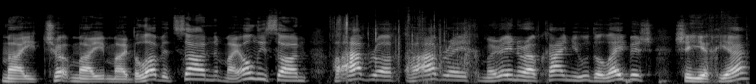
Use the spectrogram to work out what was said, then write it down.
my, my, my beloved son, my only son, ha'avrech, mereinu Rav Chaim Yehuda Leibish, sheyichya.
